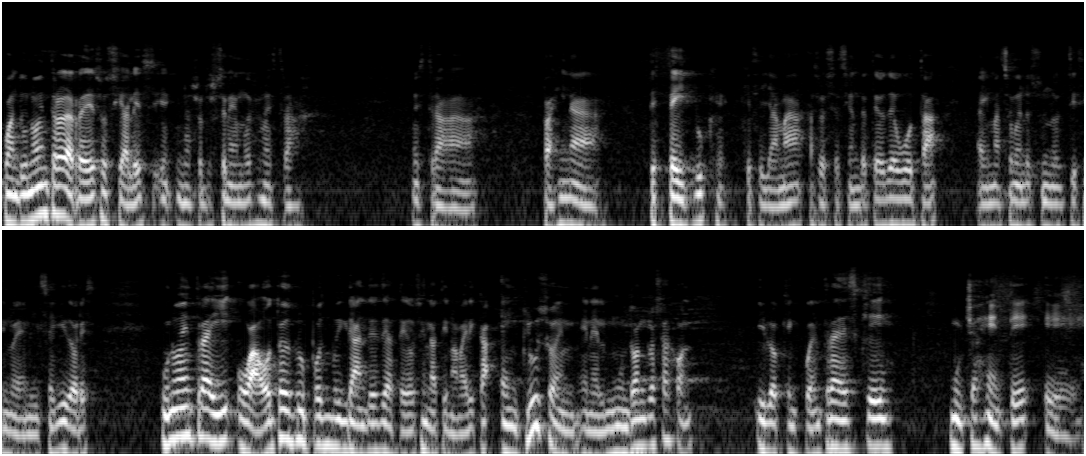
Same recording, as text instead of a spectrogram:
cuando uno entra a las redes sociales, eh, nosotros tenemos nuestra, nuestra página de Facebook eh, que se llama Asociación de Ateos de Bogotá, hay más o menos unos 19 mil seguidores, uno entra ahí o a otros grupos muy grandes de ateos en Latinoamérica e incluso en, el mundo anglosajón y lo que encuentra es que mucha gente eh,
